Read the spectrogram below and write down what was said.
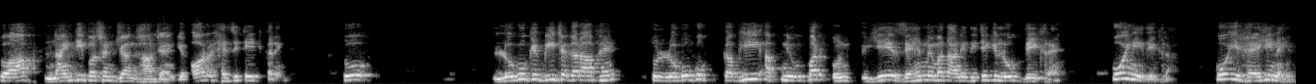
तो आप 90 परसेंट जंग हार जाएँगे और हेजिटेट करेंगे। तो लोगों के बीच अगर आप हैं तो लोगों को कभी अपने ऊपर उन ये जहन में मत आने दीजिए कि लोग देख रहे हैं। कोई नहीं देख रहा कोई है ही नहीं।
